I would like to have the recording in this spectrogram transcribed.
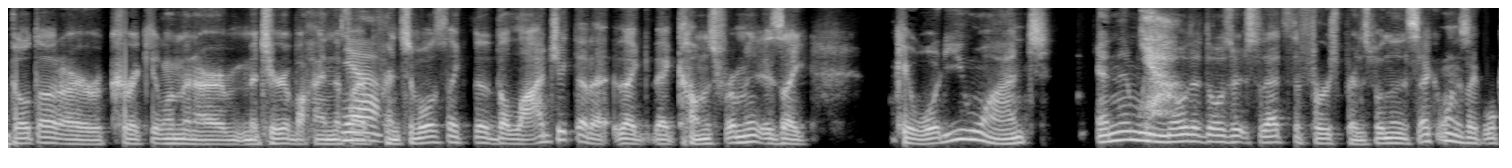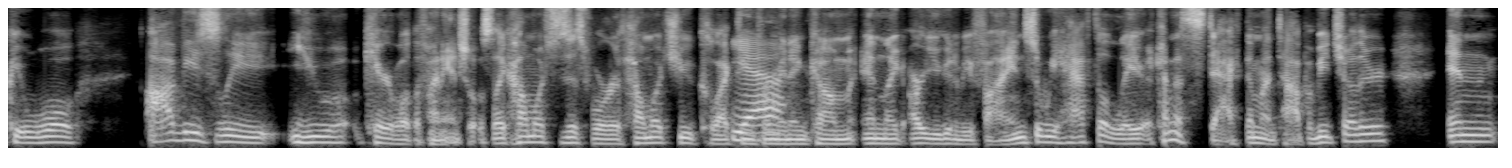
built out our curriculum and our material behind the Yeah. five principles, like the the logic that I, like that comes from it is like, okay, what do you want? And then we Yeah. know that those are so that's the first principle. And then the second one is like, okay, well, obviously you care about the financials. Like how much is this worth? How much you collecting Yeah. from an income? And like, are you gonna be fine? So we have to layer kind of stack them on top of each other. And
